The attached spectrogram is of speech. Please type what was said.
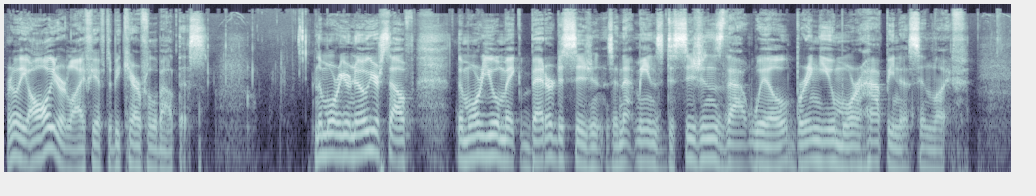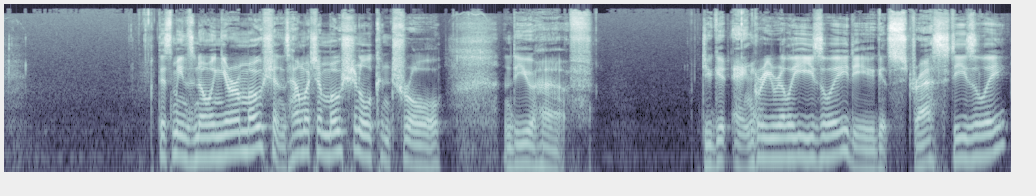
Really, all your life, you have to be careful about this. The more you know yourself, the more you will make better decisions. And that means decisions that will bring you more happiness in life. This means knowing your emotions. How much emotional control do you have? Do you get angry really easily? Do you get stressed easily?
